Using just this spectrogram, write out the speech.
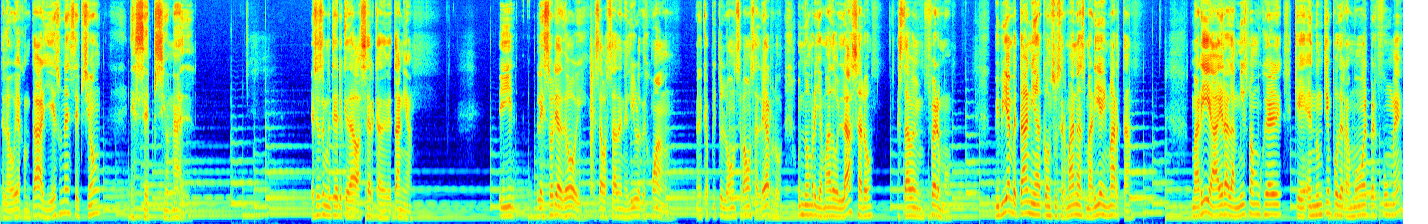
te la voy a contar y es una excepción excepcional. Ese cementerio quedaba cerca de Betania. Y la historia de hoy está basada en el libro de Juan, en el capítulo 11. Vamos a leerlo. Un hombre llamado Lázaro estaba enfermo. Vivía en Betania con sus hermanas María y Marta. María era la misma mujer que en un tiempo derramó el perfume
